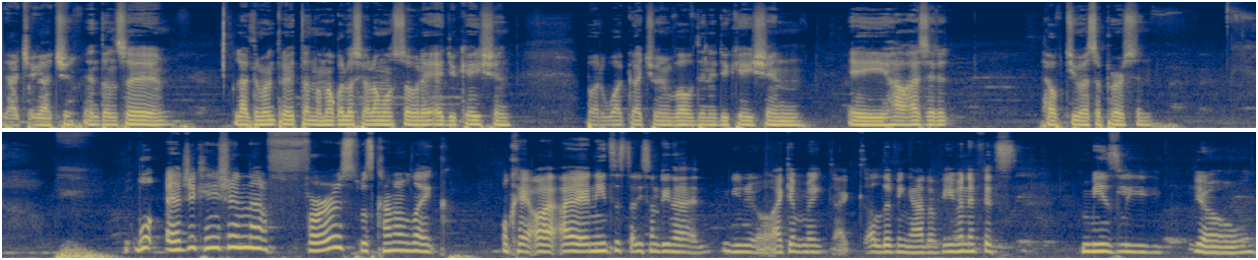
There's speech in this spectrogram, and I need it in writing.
Gotcha, gotcha. Entonces, la última entrevista no me acuerdo si hablamos sobre education, but what got you involved in education? A, how has it helped you as a person? Well, education at first was kind of like okay, I, I need to study something that you know I can make like a living out of, even if it's measly, you know,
